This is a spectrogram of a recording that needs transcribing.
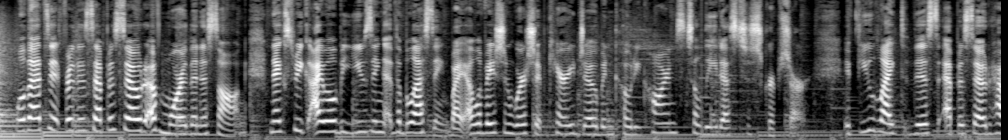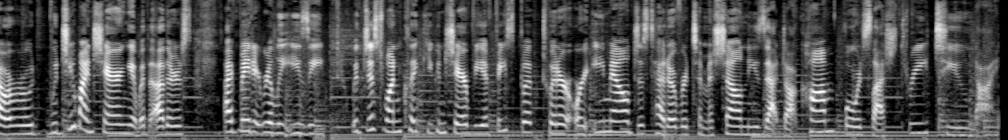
Well, that's it for this episode of More Than a Song. Next week, I will be using The Blessing by Elevation Worship, Kari Jobe, and Cody Carnes to lead us to Scripture. If you liked this episode, however, would you mind sharing it with others? I've made it really easy. With just one click, you can share via Facebook, Twitter, or email. Just head over to michellenezat.com forward slash 329.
